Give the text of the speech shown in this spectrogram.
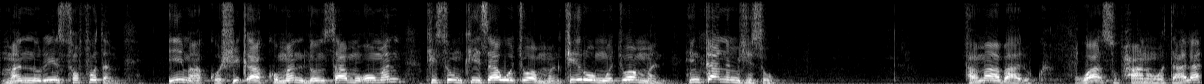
mannuriin soffotame. imaakko shiqaakko man lonsaamu ooman kisum kiisaa woco'amman kiiroom woco'amman hin kaanamishisu famaa baaluk waa subhaanahu wa ta'ala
